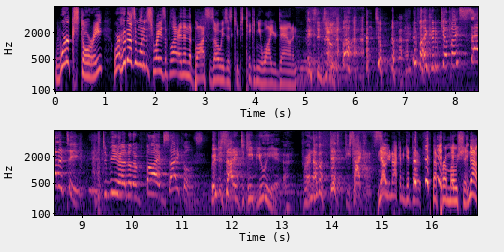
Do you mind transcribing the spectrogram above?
work story where who doesn't want to just raise up the ladder, and then the boss is always just keeps kicking you while you're down, and It's a joke. I don't know if I could have kept my sanity to be here another five cycles. We've decided to keep you here for another 50 cycles. No, you're not going to get that that promotion. No,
